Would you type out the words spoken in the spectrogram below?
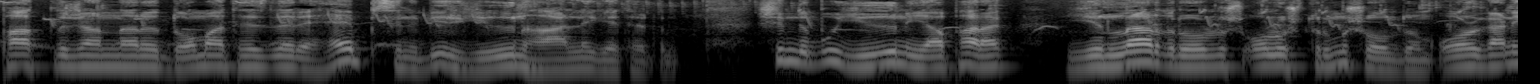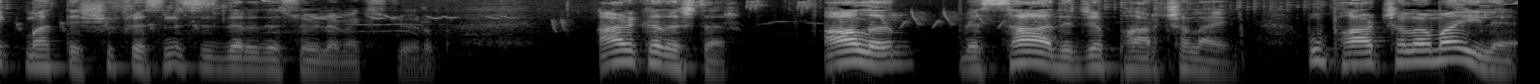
Patlıcanları, domatesleri hepsini bir yığın haline getirdim. Şimdi bu yığını yaparak yıllardır oluş, oluşturmuş olduğum organik madde şifresini sizlere de söylemek istiyorum. Arkadaşlar alın ve sadece parçalayın. Bu parçalama ile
